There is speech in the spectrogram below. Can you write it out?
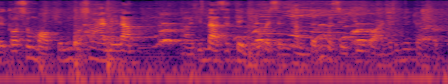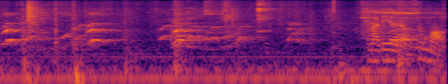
từ câu số 1 cho đến câu số 25 và chúng ta sẽ tìm hiểu về sự thành tín và sự kêu gọi của Đức Chúa Trời. Matthew đoạn số 1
